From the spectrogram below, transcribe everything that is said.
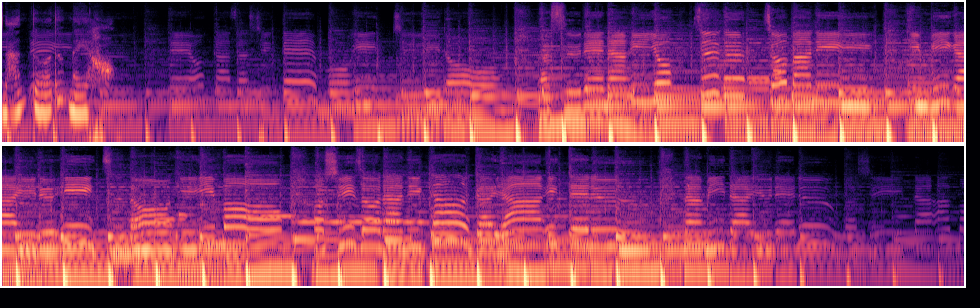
难得的美好。すぐそばに君がいる。いつの日も星空に輝いてる。涙揺れる明日も。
